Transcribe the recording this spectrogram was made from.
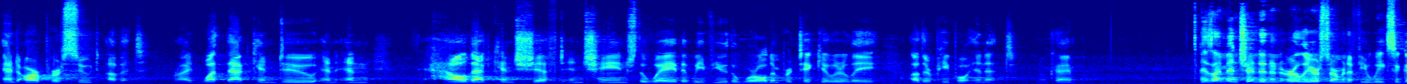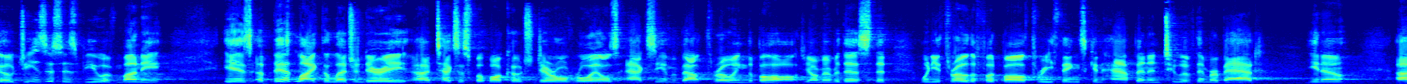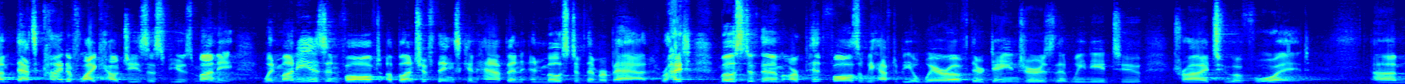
and our pursuit of it right? What that can do and, and how that can shift and change the way that we view the world, and particularly other people in it, okay? As I mentioned in an earlier sermon a few weeks ago, Jesus' view of money is a bit like the legendary uh, Texas football coach Darrell Royal's axiom about throwing the ball. Do y'all remember this? That when you throw the football, three things can happen and two of them are bad, you know? Um, that's kind of like how Jesus views money. When money is involved, a bunch of things can happen, and most of them are bad, right? Most of them are pitfalls that we have to be aware of. They're dangers that we need to try to avoid. Um,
